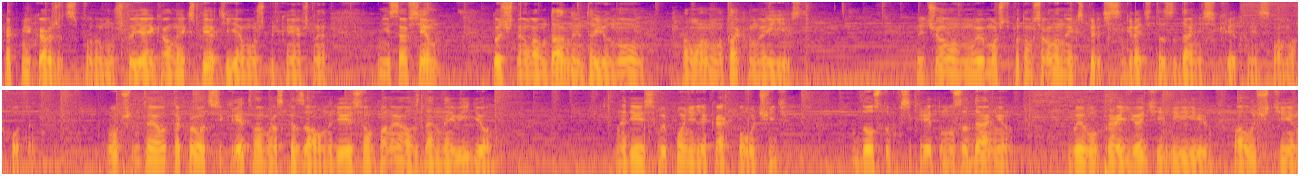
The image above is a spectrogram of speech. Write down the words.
Как мне кажется, потому что я играл на эксперте, я, может быть, конечно, не совсем точно вам данные даю, но, по-моему, так оно и есть. Причем вы можете потом все равно на эксперте сыграть это задание секретное, вам охота. В общем-то, я вот такой вот секрет вам рассказал. Надеюсь, вам понравилось данное видео. Надеюсь, вы поняли, как получить доступ к секретному заданию. Вы его пройдете и получите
